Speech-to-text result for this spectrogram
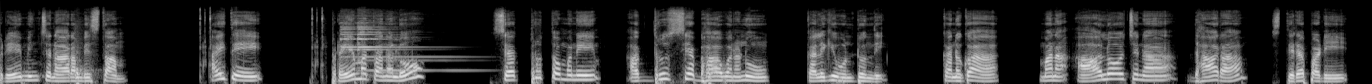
ప్రేమించనారంభిస్తాం. అయితే ప్రేమ తనలో శత్రుత్వమనే అదృశ్య భావనను కలిగి ఉంటుంది. కనుక మన ఆలోచన ధార స్థిరపడి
